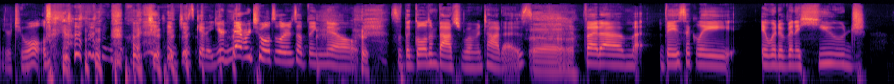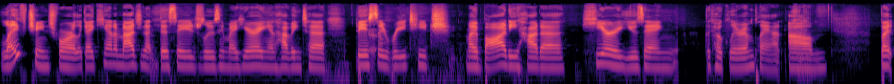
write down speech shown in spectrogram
you're too old. just kidding. You're never too old to learn something new. So the Golden Bachelor woman taught us. Uh, But um, basically, it would have been a huge life change for her. Like I can't imagine at this age losing my hearing and having to basically reteach my body how to hear using the cochlear implant. Um, but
